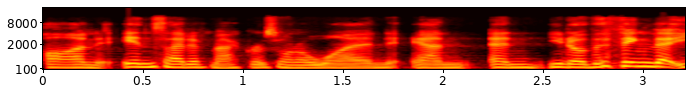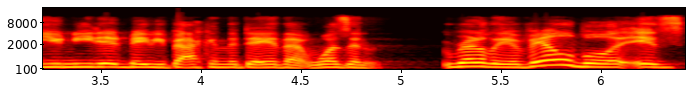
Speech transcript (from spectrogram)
on inside of macros 101 and and you know the thing that you needed maybe back in the day that wasn't readily available is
